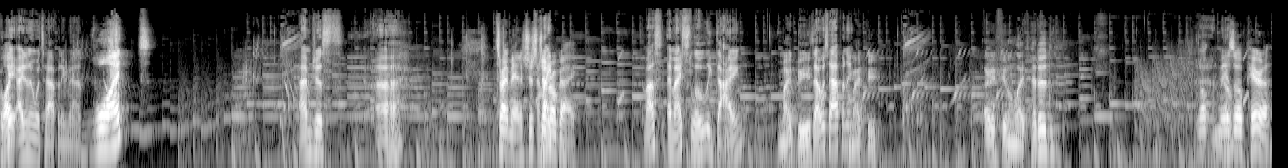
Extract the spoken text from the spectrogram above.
Okay, I don't know what's happening, man. What? I'm just. Uh, That's right, man. It's just Am I- general guy. am, I, s- am I slowly dying? Might be. Is that what's happening? Might be. Are you feeling lightheaded? Well, Uh, may no. as well para.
